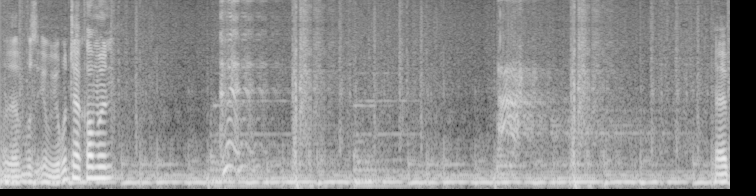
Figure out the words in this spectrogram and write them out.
Und das muss irgendwie runterkommen. Hep.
